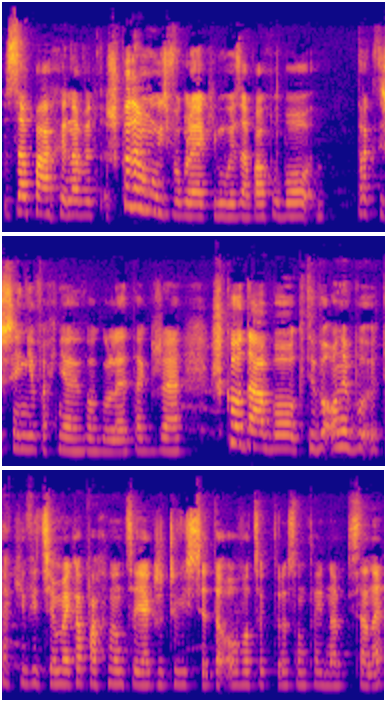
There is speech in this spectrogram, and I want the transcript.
Zapachy, nawet szkoda mówić w ogóle jakim były zapachu, bo praktycznie nie pachniały w ogóle, także szkoda, bo gdyby one były takie, wiecie, mega pachnące, jak rzeczywiście te owoce, które są tutaj napisane,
